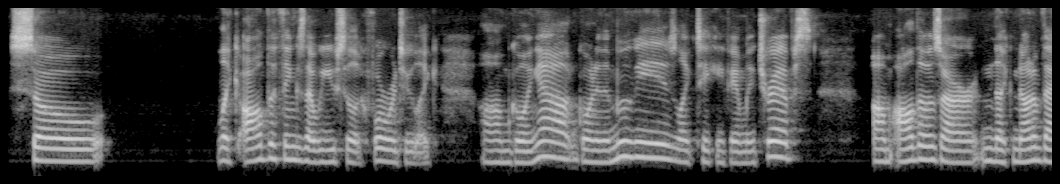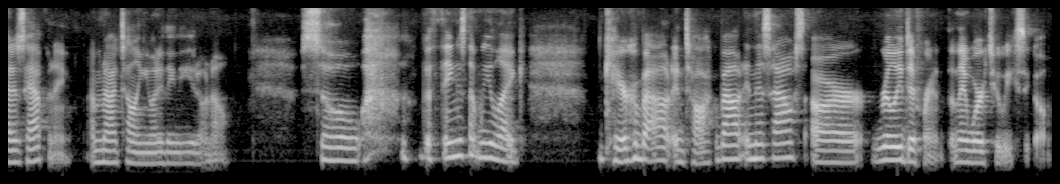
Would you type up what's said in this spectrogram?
So, like all the things that we used to look forward to, like um, going out, going to the movies, like taking family trips, um, all those are like none of that is happening. I'm not telling you anything that you don't know. So, the things that we like care about and talk about in this house are really different than they were two weeks ago.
